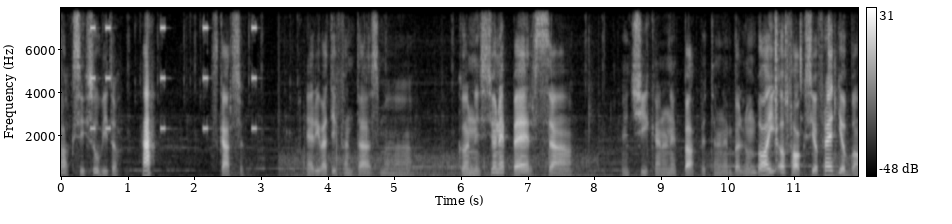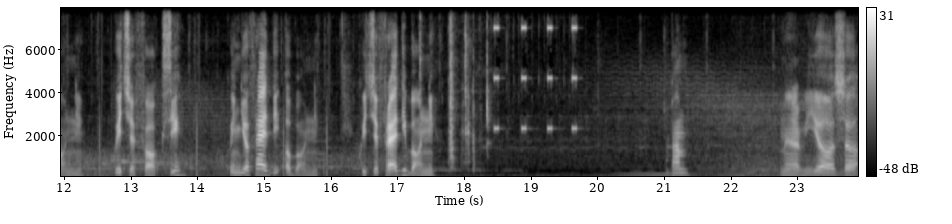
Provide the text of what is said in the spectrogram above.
Foxy, subito. Ah! Scarso. È arrivato il fantasma. Connessione persa. E Chica, non è Puppet, non è Balloon Boy. O Foxy, o Freddy o Bonnie. Qui c'è Foxy. Quindi o Freddy o Bonnie. Qui c'è Freddy, Bonnie. Pam. Meraviglioso.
